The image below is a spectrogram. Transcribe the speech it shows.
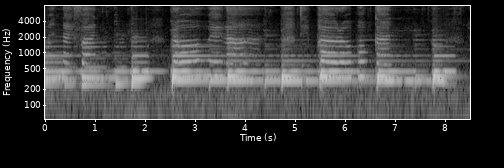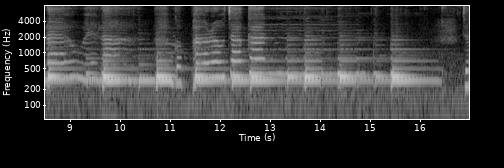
เหมือนในฝัน เพราะเวลา ที่พาเราพบกัน แล้วเวลา ก็พาเราจากกัน จะ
